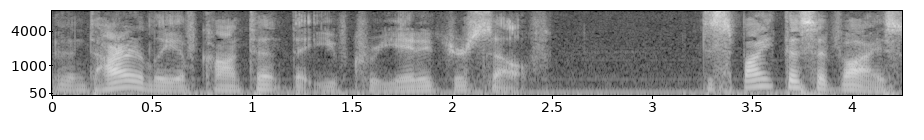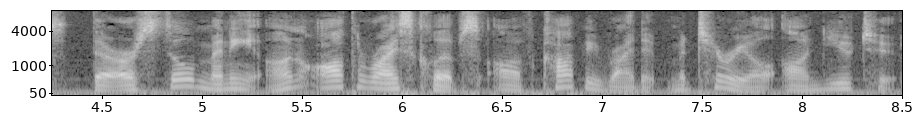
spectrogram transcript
entirely of content that you've created yourself. Despite this advice, there are still many unauthorized clips of copyrighted material on YouTube.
